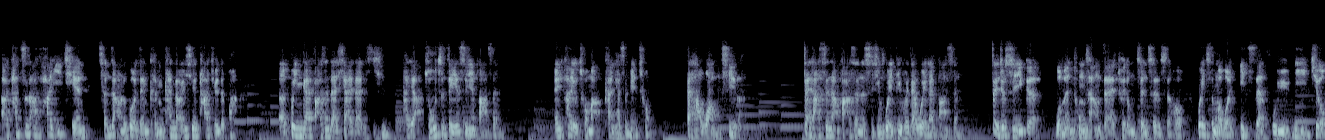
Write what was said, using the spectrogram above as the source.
啊，他知道他以前成长的过程可能看到一些他觉得不，呃，不应该发生在下一代的事情，他要阻止这些事情发生。哎，他有错吗？看起来是没错，但他忘记了，在他身上发生的事情未必会在未来发生，这就是一个。我们通常在推动政策的时候，为什么我一直在呼吁？你就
